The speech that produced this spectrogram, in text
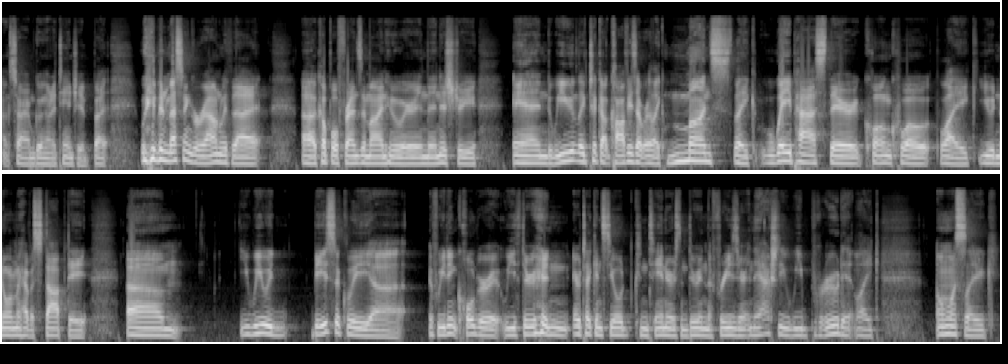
I'm sorry, I'm going on a tangent, but we've been messing around with that. Uh, a couple of friends of mine who are in the industry, and we like took out coffees that were like months, like way past their quote unquote like you would normally have a stop date. Um, we would basically, uh, if we didn't cold brew it, we threw it in airtight concealed containers and threw it in the freezer. And they actually, we brewed it like almost like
